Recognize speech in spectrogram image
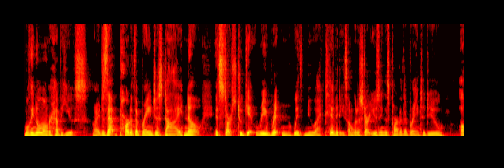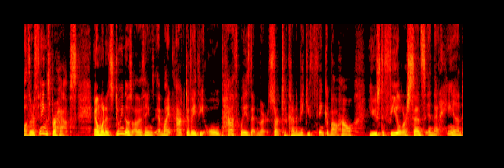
Well, they no longer have a use. Right? Does that part of the brain just die? No. It starts to get rewritten with new activities. I'm going to start using this part of the brain to do other things perhaps. And when it's doing those other things, it might activate the old pathways that start to kind of make you think about how you used to feel or sense in that hand.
